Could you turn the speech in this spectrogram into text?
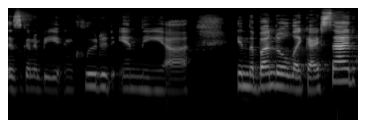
is going to be included in the uh, in the bundle, like I said.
